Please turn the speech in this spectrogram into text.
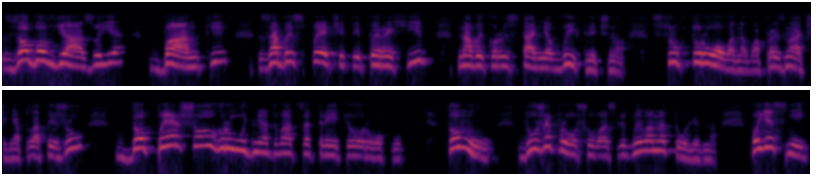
зобов'язує банки забезпечити перехід на використання виключно структурованого призначення платежу до 1 грудня 2023 року. Тому дуже прошу вас, Людмила Анатолівна, поясніть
